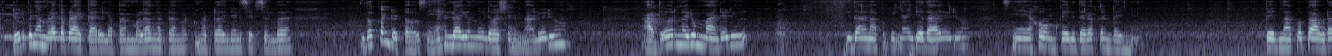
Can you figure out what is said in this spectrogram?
മറ്റോരിപ്പോൾ നമ്മളെയൊക്കെ പ്രായക്കാരല്ലേ അപ്പം നമ്മൾ അങ്ങോട്ടും അങ്ങോട്ടും ഇങ്ങോട്ടും അതിനനുസരിച്ചുള്ള ഇതൊക്കെ ഉണ്ട് കേട്ടോ സ്നേഹമില്ലായി ഒന്നുമില്ല പക്ഷെ എന്നാലും ഒരു അത് പറഞ്ഞൊരു ഉമ്മാന്റെ ഒരു ഇതാണ്. അപ്പം പിന്നെ അതിന്റേതായ ഒരു സ്നേഹവും കരുതലൊക്കെ ഉണ്ടതിന് പെരുന്നാക്കൊക്കെ അവിടെ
